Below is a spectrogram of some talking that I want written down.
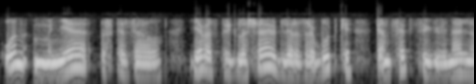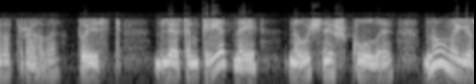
он мне сказал, я вас приглашаю для разработки концепции ювенального права, то есть для конкретной научной школы. Но мы ее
